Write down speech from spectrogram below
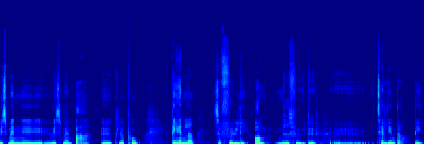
hvis man, øh, hvis man bare øh, klør på. Det handler selvfølgelig om medfødte øh, talenter. Det,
